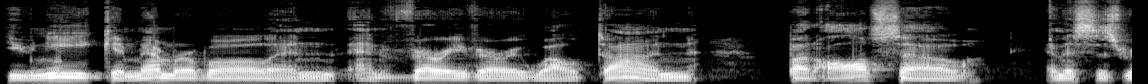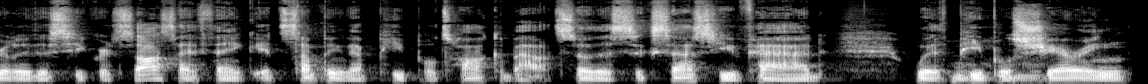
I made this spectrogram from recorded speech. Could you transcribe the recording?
unique and memorable and, and very, very well done, but also, and this is really the secret sauce, I think, it's something that people talk about. So the success you've had with people mm-hmm. sharing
